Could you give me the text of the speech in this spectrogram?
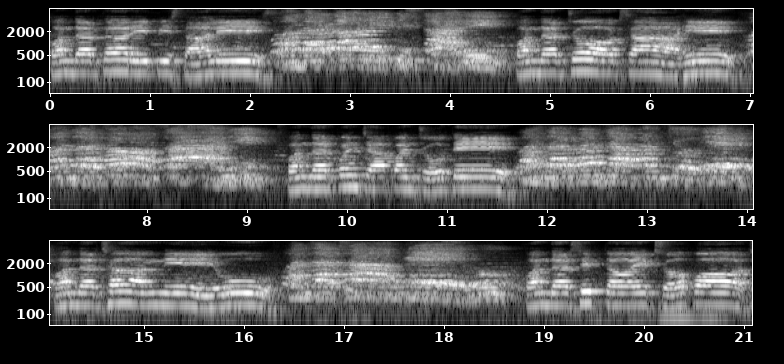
પંદર તરી પિસ્તાલીસ. પંદર ચોક સાહીઠ. પંદર પંચા પંચોતેર. પંદર છ નેવું. પંદર સિત્તેર એકસો પાંચ.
